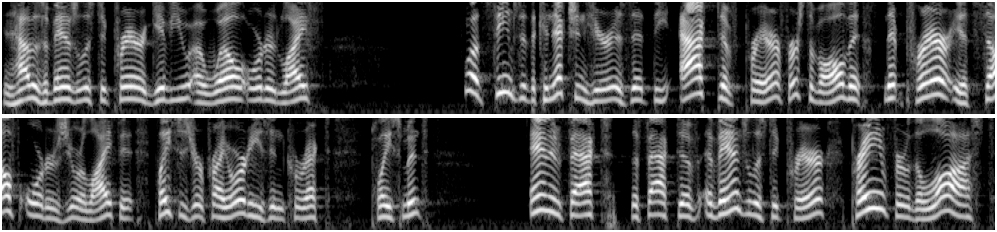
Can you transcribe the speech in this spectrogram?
And how does evangelistic prayer give you a well ordered life? Well, it seems that the connection here is that the act of prayer, first of all, that, that prayer itself orders your life, it places your priorities in correct placement. And in fact, the fact of evangelistic prayer, praying for the lost,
